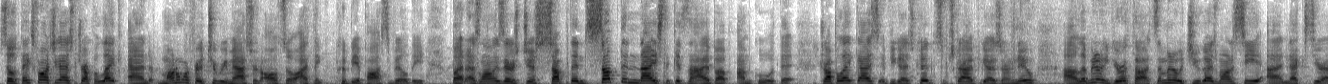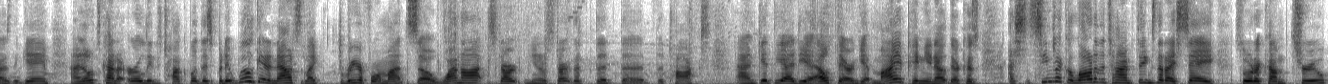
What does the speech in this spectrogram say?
So thanks for watching, guys. Drop a like, and Modern Warfare 2 Remastered also I think could be a possibility, but as long as there's just something something nice that gets the hype up, I'm cool with it. Drop a like, guys, if you guys could. Subscribe if you guys are new. Uh, let me know your thoughts. Let me know what you guys want to see uh, next year as the game. I know it's kind of early to talk about this, but it will get announced in like three or four months. So why not start, you know, start the, the, the, the talks and get the idea out there and get my opinion out there because it seems like a lot of the time things that I say sort of come true.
